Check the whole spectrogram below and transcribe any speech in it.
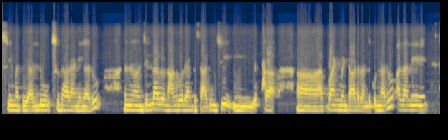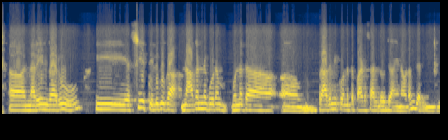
శ్రీమతి అల్లు సుధారాణి గారు జిల్లాలో నాలుగో ర్యాంక్ సాధించి ఈ యొక్క అపాయింట్మెంట్ ఆర్డర్ అందుకున్నారు. అలానే ఆ, నరేన్ గారు ఈ ఎస్సీ తెలుగుగా నాగన్నగూడెం ఉన్నత ఆ, ప్రాథమికోన్నత పాఠశాలలో జాయిన్ అవడం జరిగింది.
